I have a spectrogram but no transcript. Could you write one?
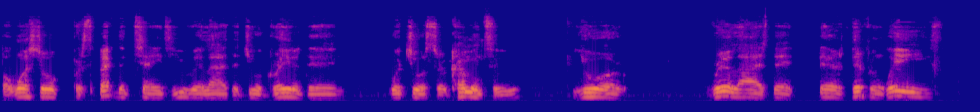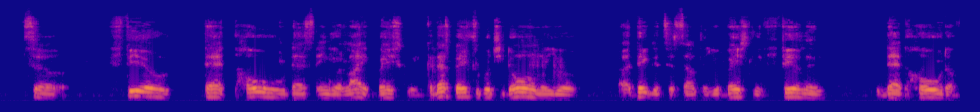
But once your perspective changes, you realize that you are greater than what you're succumbing to. You'll realize that there's different ways to feel that hole that's in your life, basically. Because that's basically what you're doing when you're addicted to something. You're basically feeling that hold of,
